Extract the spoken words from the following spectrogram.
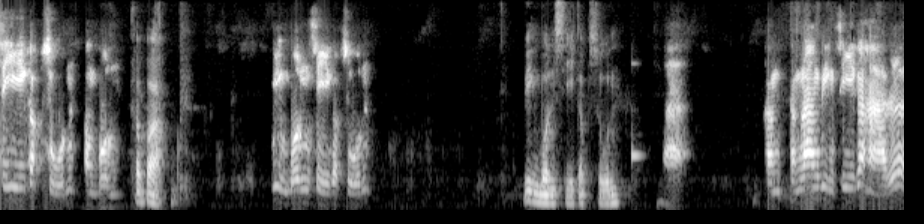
สี่กับศูนย์ข้างบน ครับพ่อวิ่งบนสี่กับศูนย์วิ่งบนสี่กับศูนย์อ่าข้างข้างล่างวิ่งสี่ก็หาเด้อ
